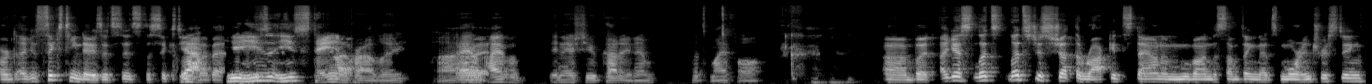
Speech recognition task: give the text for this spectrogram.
or I guess 16 days. It's it's the 16th. Yeah, he's he's staying uh, probably. Uh, I have, right. I have a, an issue cutting him. That's my fault. Um, but I guess let's let's just shut the Rockets down and move on to something that's more interesting.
